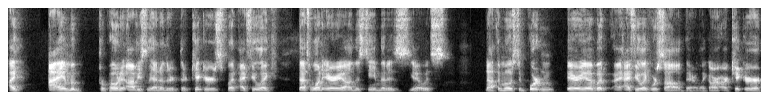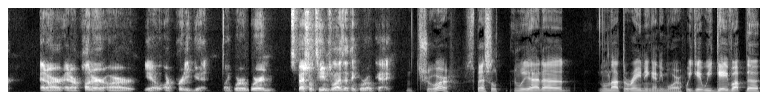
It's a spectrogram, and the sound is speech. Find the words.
I I am a proponent. Obviously, I know they're they're kickers, but I feel like that's one area on this team that is you know it's not the most important area, but I, I feel like we're solid there. Like our, our kicker and our and our punter are you know are pretty good. Like we're we're in special teams wise, I think we're okay. Sure, special. We had a well, not the reigning anymore. We gave we gave up the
